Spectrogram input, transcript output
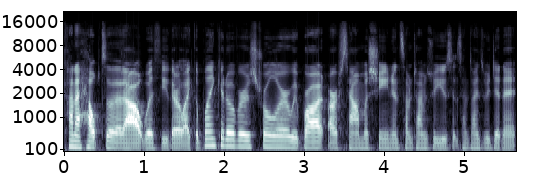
kind of helped that out with either like a blanket over his stroller. We brought our sound machine, and sometimes we used it, sometimes we didn't.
